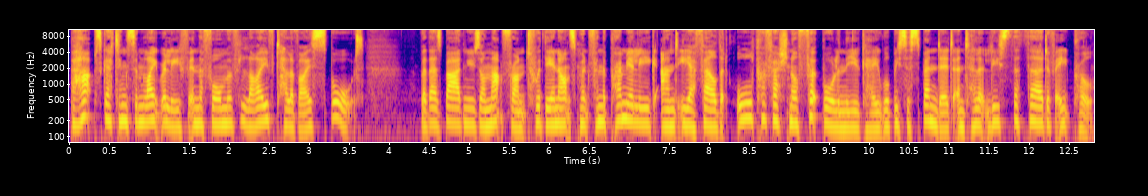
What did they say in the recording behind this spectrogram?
perhaps getting some light relief in the form of live televised sport. But there's bad news on that front with the announcement from the Premier League and EFL that all professional football in the UK will be suspended until at least the 3rd of April.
